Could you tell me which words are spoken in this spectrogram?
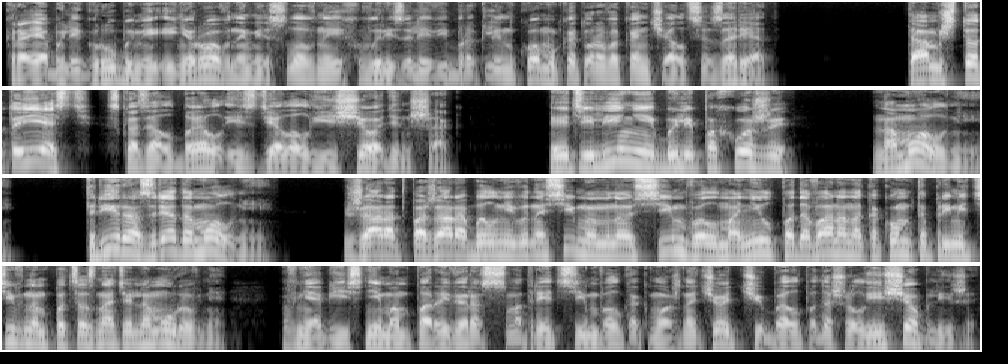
Края были грубыми и неровными, словно их вырезали виброклинком, у которого кончался заряд. «Там что-то есть», — сказал Белл и сделал еще один шаг. Эти линии были похожи на молнии. Три разряда молний. Жар от пожара был невыносимым, но символ манил подавана на каком-то примитивном подсознательном уровне. В необъяснимом порыве рассмотреть символ как можно четче, Белл подошел еще ближе.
